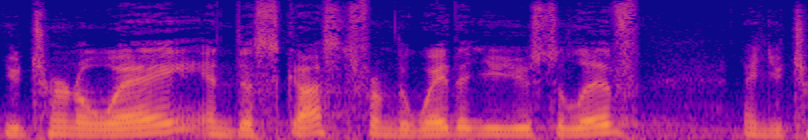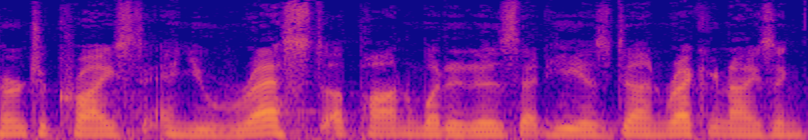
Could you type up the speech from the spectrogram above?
You turn away in disgust from the way that you used to live, and you turn to Christ and you rest upon what it is that He has done, recognizing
